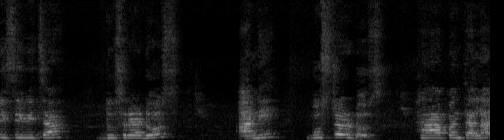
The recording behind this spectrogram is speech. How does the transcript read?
पी सी व्हीचा दुसरा डोस आणि बूस्टर डोस हा आपण त्याला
